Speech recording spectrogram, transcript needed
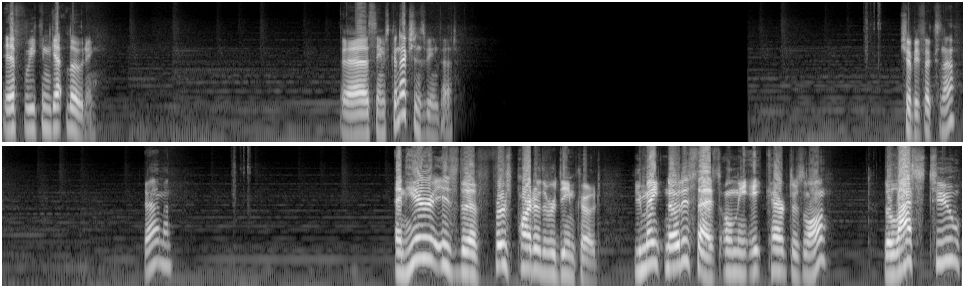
If we can get loading. Uh, seems connection's being bad. Should be fixed now. Yeah, man. And here is the first part of the redeem code. You may notice that it's only 8 characters long. The last two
